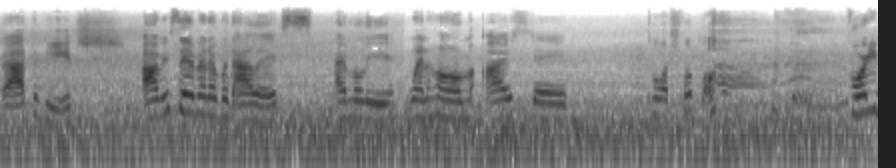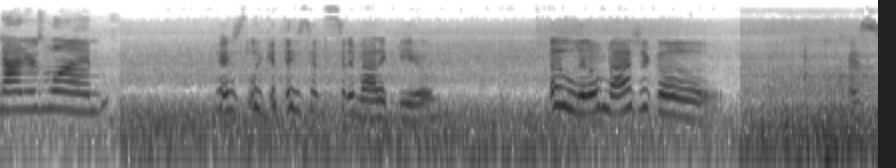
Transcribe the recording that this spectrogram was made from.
We're at the beach. Obviously, I met up with Alex. Emily went home. I stayed to watch football. 49ers won. Just look at this cinematic view. A little magical. There's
